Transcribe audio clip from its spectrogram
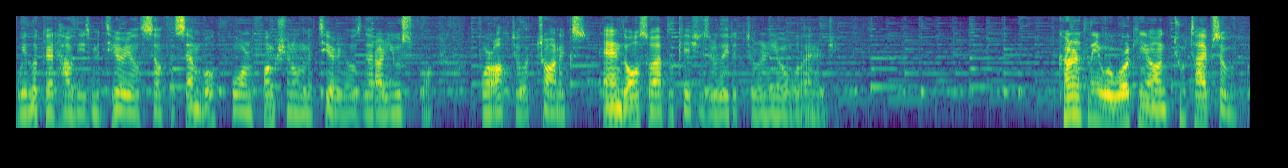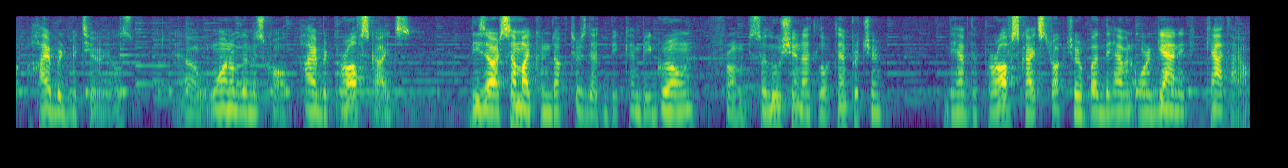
We look at how these materials self-assemble, form functional materials that are useful for optoelectronics and also applications related to renewable energy. Currently, we're working on two types of hybrid materials. Uh, one of them is called hybrid perovskites. These are semiconductors that be, can be grown from solution at low temperature. They have the perovskite structure, but they have an organic cation.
